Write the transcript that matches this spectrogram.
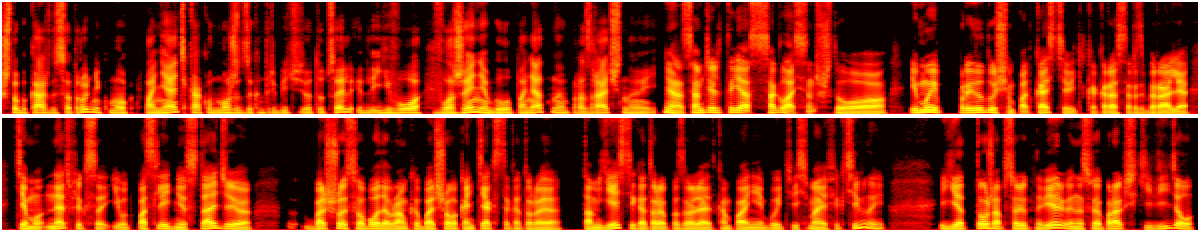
чтобы каждый сотрудник мог понять, как он может законтрибьютить в эту цель, и для его вложение было понятно, прозрачно. Не, на самом деле-то я согласен, что и мы в предыдущем подкасте ведь как раз разбирали тему Netflix и вот последнюю стадию большой свободы в рамках большого контекста, которая там есть и которая позволяет компании быть весьма эффективной. И я тоже абсолютно верю и на своей практике видел,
